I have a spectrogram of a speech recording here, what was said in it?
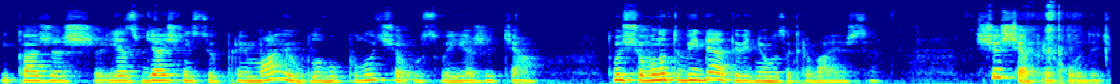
і кажеш, я з вдячністю приймаю благополуччя у своє життя. Тому що воно тобі йде, а ти від нього закриваєшся. Що ще приходить?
